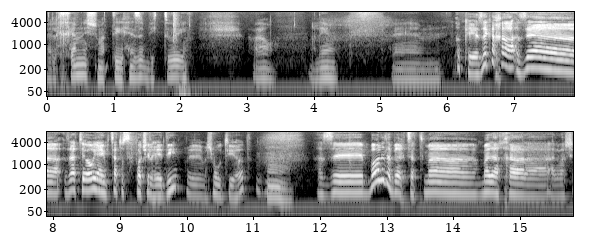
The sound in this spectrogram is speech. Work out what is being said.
הלחם נשמתי, איזה ביטוי. וואו, מדהים. אמ, אוקיי, אז זה ככה, זה, זה התיאוריה עם קצת תוספות של הדי, אה, משמעותיות. אמ, אז אה, בואו נדבר קצת, מה, מה דעתך על, על מה ש...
